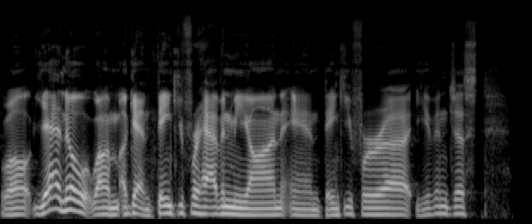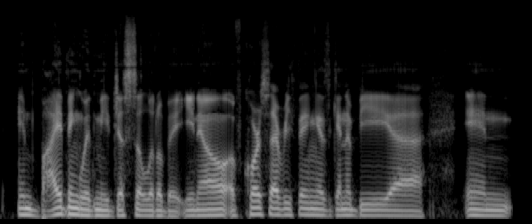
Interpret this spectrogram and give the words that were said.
well, yeah, no. Um, again, thank you for having me on, and thank you for uh, even just imbibing with me just a little bit. You know, of course, everything is going to be uh, in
